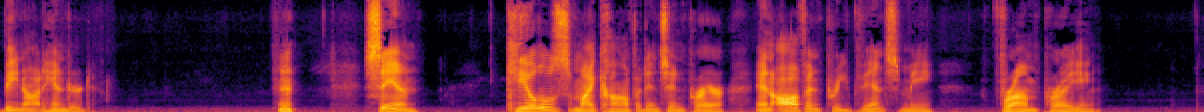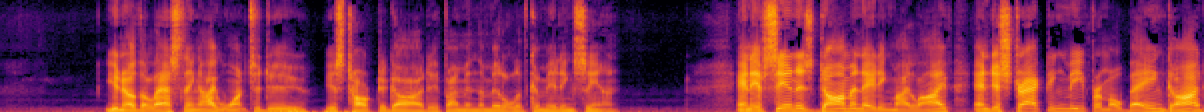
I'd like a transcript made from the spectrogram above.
be not hindered. Hmm. Sin kills my confidence in prayer and often prevents me from praying. You know, the last thing I want to do is talk to God if I'm in the middle of committing sin. And if sin is dominating my life and distracting me from obeying God,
